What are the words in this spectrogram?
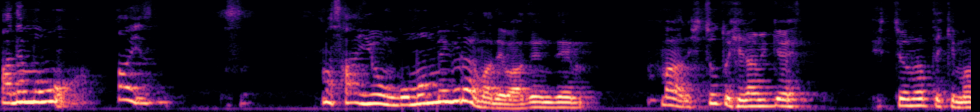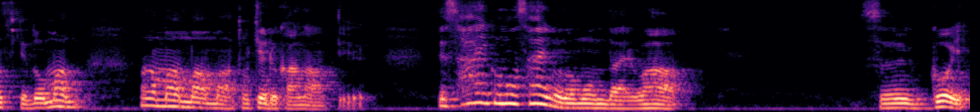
まあでも、まあ、まあ、3、4、5問目ぐらいまでは全然、まあ、ちょっとひらめきが必要になってきますけど、まあ、まあまあまあまあ解けるかなっていう。で、最後の最後の問題は、すっごい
